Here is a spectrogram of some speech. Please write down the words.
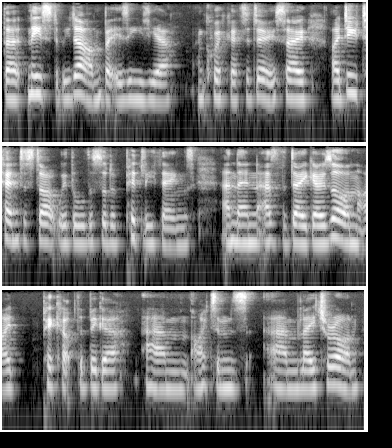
that needs to be done but is easier and quicker to do. So I do tend to start with all the sort of piddly things and then as the day goes on, I pick up the bigger um, items um, later on.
